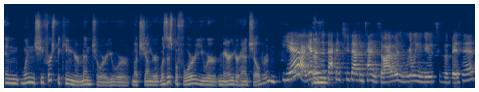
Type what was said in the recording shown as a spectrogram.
and when she first became your mentor, you were much younger. Was this before you were married or had children? Yeah, yeah. This and, is back in 2010. So I was really new to the business,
